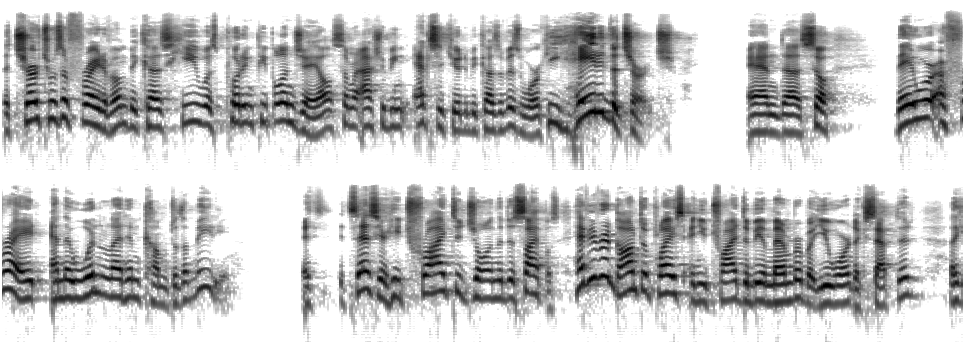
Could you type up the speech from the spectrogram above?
the church was afraid of him because he was putting people in jail. Some were actually being executed because of his work. He hated the church. And uh, so they were afraid and they wouldn't let him come to the meeting. It, it, says here, he tried to join the disciples. Have you ever gone to a place and you tried to be a member, but you weren't accepted? Like,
